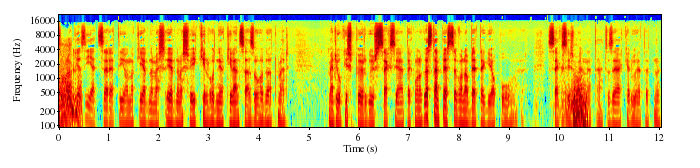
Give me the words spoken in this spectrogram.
Szóval aki az ilyet szereti, annak érdemes, érdemes végigkínlódni a 900 oldalt, mert, mert jó kis pörgős szexjelentek vannak. Aztán persze van a beteg apó szex is benne, tehát az elkerülhetetlen.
